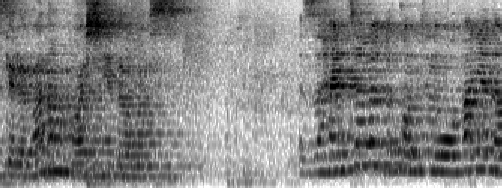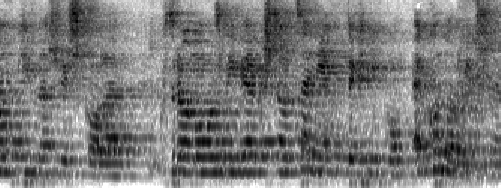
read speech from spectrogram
skierowaną właśnie do Was. Zachęcamy do kontynuowania nauki w naszej szkole, która umożliwia kształcenie w technikum ekonomicznym,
